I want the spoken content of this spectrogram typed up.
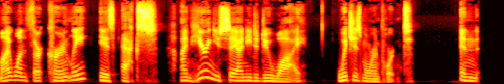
my one thir- currently is X. I'm hearing you say I need to do Y. Which is more important? And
